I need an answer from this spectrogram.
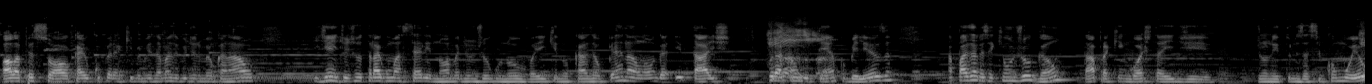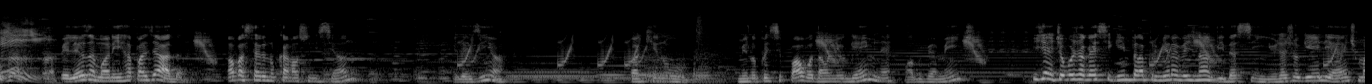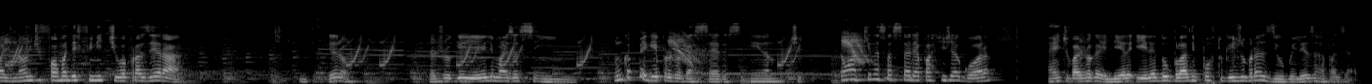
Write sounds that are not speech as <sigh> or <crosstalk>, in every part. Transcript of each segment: Fala pessoal, Caio Cooper aqui, bem-vindos a mais um vídeo no meu canal. E gente, hoje eu trago uma série nova de um jogo novo aí, que no caso é o Pernalonga e Tais Furacão do Tempo, beleza? Rapaziada, esse aqui é um jogão, tá? Pra quem gosta aí de Looney Tunes assim como eu, beleza, mano? E rapaziada, nova série no canal se iniciando, belezinha, ó. Tô aqui no menu principal, vou dar um new game, né? Obviamente. E, gente, eu vou jogar esse game pela primeira vez na vida, assim. Eu já joguei ele antes, mas não de forma definitiva pra zerar. Entenderam? Já joguei ele, mas assim, nunca peguei pra jogar sério assim, né? Tipo, então aqui nessa série, a partir de agora, a gente vai jogar ele. Ele é dublado em português do Brasil, beleza, rapaziada?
